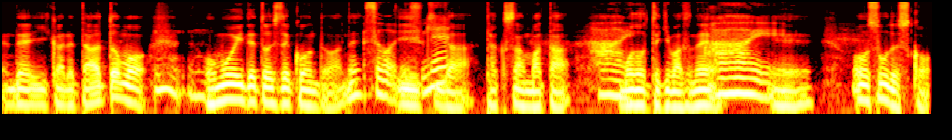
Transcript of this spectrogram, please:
で行かれた後もうんうん思い出として今度はね,、そうですねいい気がたくさんまたはい戻ってきますね。はいえーあそうですか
